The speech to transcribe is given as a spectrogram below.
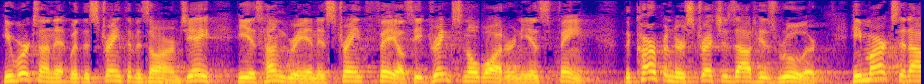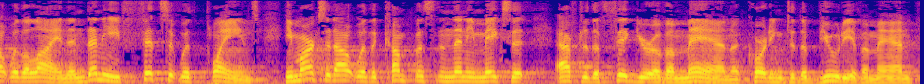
He works on it with the strength of his arms. Yea, he is hungry, and his strength fails. He drinks no water, and he is faint. The carpenter stretches out his ruler. He marks it out with a line, and then he fits it with planes. He marks it out with a compass, and then he makes it after the figure of a man, according to the beauty of a man,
